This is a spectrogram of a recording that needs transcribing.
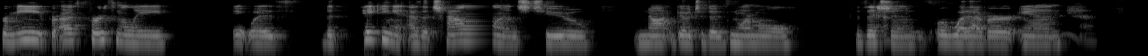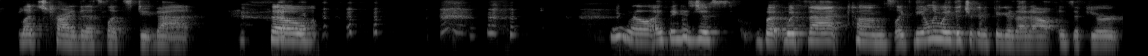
for me, for us personally, it was the taking it as a challenge to not go to those normal positions or whatever and Yeah. let's try this, let's do that. So you know, I think it's just but with that comes like the only way that you're going to figure that out is if you're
